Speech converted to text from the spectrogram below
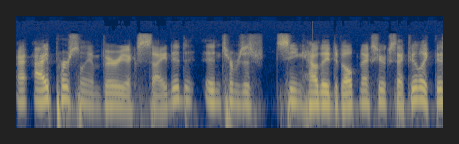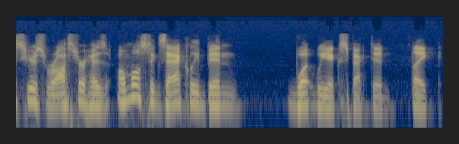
I, personally am very excited in terms of seeing how they develop next year because I feel like this year's roster has almost exactly been what we expected. Like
